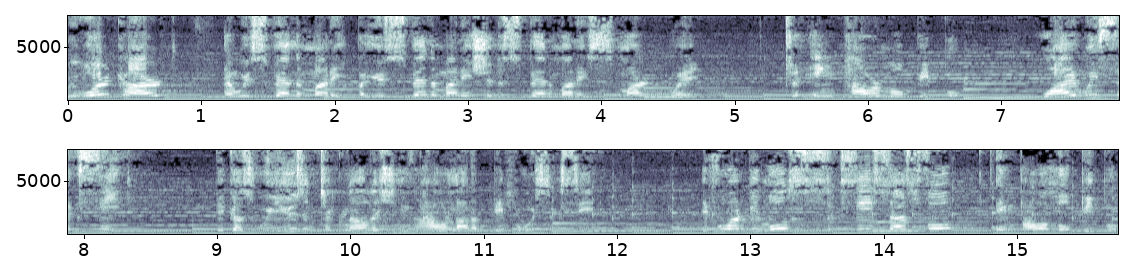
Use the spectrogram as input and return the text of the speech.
We work hard and we spend the money, but you spend the money should spend money smart way to empower more people. Why we succeed? Because we using technology to empower a lot of people we succeed. If you want to be more successful, empower more people.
